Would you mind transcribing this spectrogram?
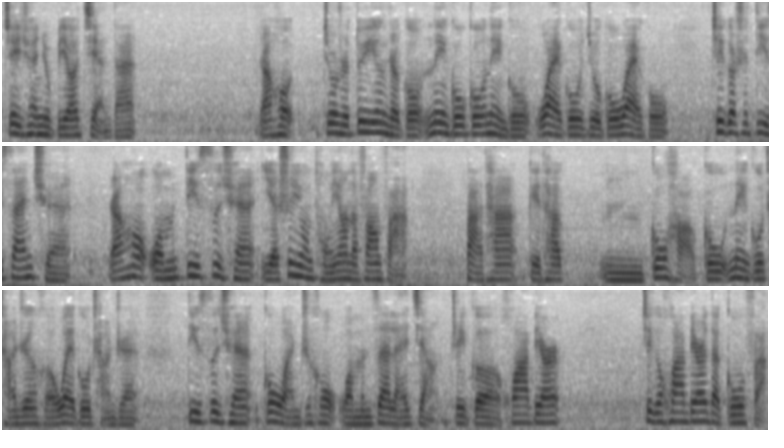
这一圈就比较简单，然后就是对应着勾，内勾勾内勾，外勾就勾外勾。这个是第三圈，然后我们第四圈也是用同样的方法，把它给它。嗯，钩好钩内钩长针和外钩长针，第四圈钩完之后，我们再来讲这个花边儿，这个花边儿的钩法，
